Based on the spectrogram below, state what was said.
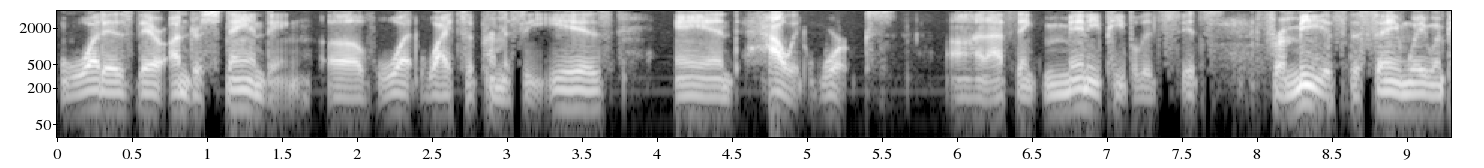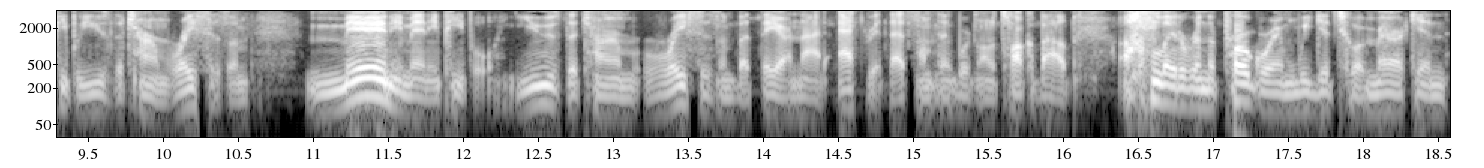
What is their understanding of what white supremacy is and how it works? Uh, and I think many people, it's it's for me, it's the same way when people use the term racism. Many, many people use the term racism, but they are not accurate. That's something we're going to talk about uh, later in the program. We get to American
